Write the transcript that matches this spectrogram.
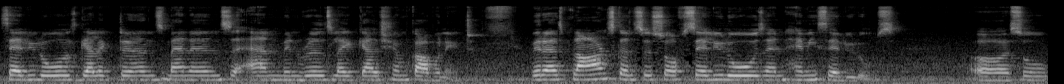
cellulose, galactans, mannans, and minerals like calcium carbonate. Whereas plants consist of cellulose and hemicellulose. Uh, so,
